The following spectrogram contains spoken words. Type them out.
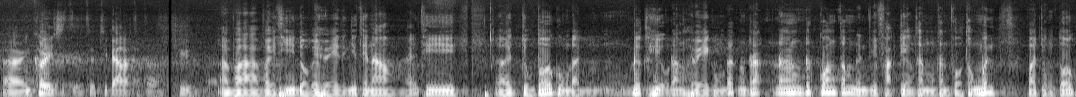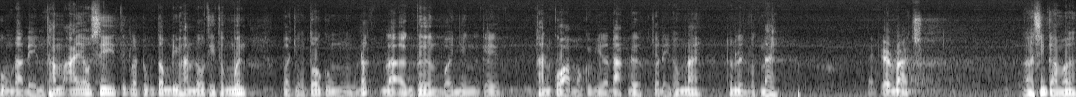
uh, encouraged to develop the Hue. À, và vậy thì đối với Huế thì như thế nào đấy thì ờ, chúng tôi cũng đã được hiểu rằng Huế cũng rất rất, rất, rất quan tâm đến việc phát triển thành một thành phố thông minh và chúng tôi cũng đã đến thăm IOC tức là trung tâm điều hành đô thị thông minh và chúng tôi cũng rất là ấn tượng với những cái thành quả mà quý vị đã đạt được cho đến hôm nay trong lĩnh vực này Thank you very much. à, xin cảm ơn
